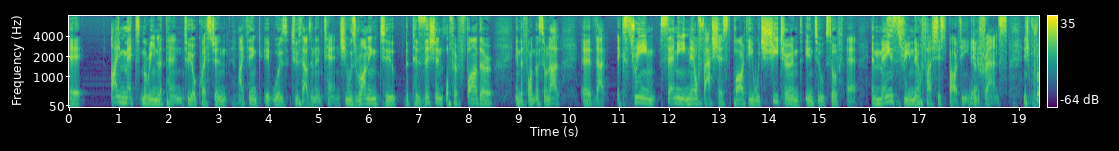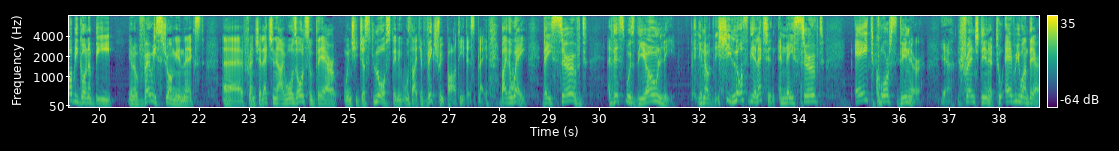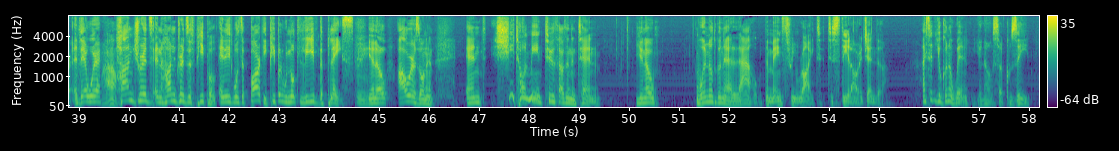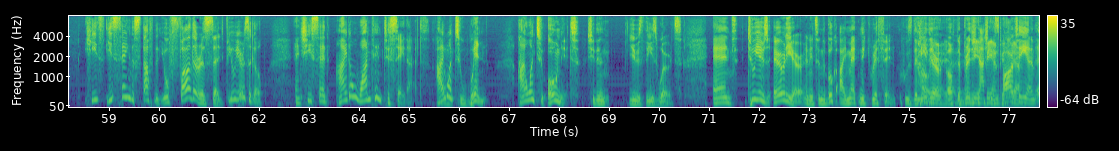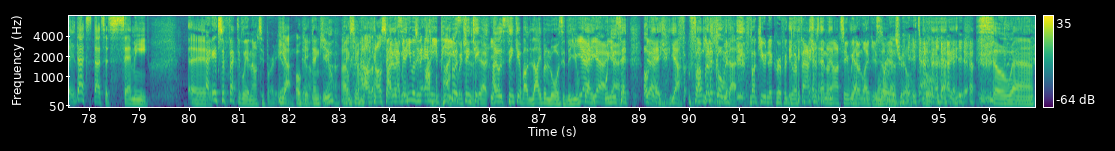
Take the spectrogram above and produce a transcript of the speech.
uh, I met Marine Le Pen, to your question, I think it was 2010. She was running to the position of her father in the Front National, uh, that extreme semi neo-fascist party, which she turned into sort of a, a mainstream neo-fascist party Yeah. in France. And she's probably going to be, you know, very strong in the next uh, French election. I was also there when she just lost, and it was like a victory party display. By the way, they served. This was the only, you know, she lost the election, and they served eight course dinner. Yeah. French dinner to everyone there. And there were Wow. hundreds and hundreds of people. And it was a party. People would not leave the place, you know, hours on end. And she told me in 2010, you know, we're not going to allow the mainstream right to steal our agenda. I said, you're going to win, you know, Sarkozy. He's, he's saying the stuff that your father has said a few years ago. And she said, I don't want him to say that. I want to win. I want to own it. She didn't use these words. And two years earlier, and it's in the book, I met Nick Griffin, who's the Oh, leader yeah, yeah, of the yeah. British B- Nationalist BNP, Party. And uh, that's, that's a semi. It's effectively a Nazi party. Yeah. Okay. Yeah. Thank you. Yeah. I'll Thank you. I'll, I'll say. I, was mean, he was an MEP. I, was which thinking. Is, yeah, yeah. I was thinking about libel laws in the UK Yeah, yeah, when you said, "Okay, yeah, F- so I'm going to go with that." Fuck you, Nick Griffin. You're a fascist and a Nazi. We Yeah. don't like you. We're in Yeah. Israel. It's cool. so, uh,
